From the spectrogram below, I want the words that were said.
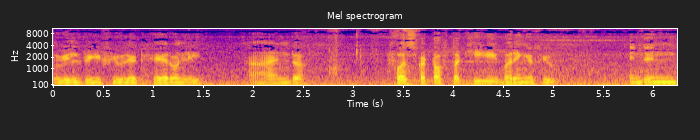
we'll refuel it here only and first cut off तक ही भरेंगे fuel in then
